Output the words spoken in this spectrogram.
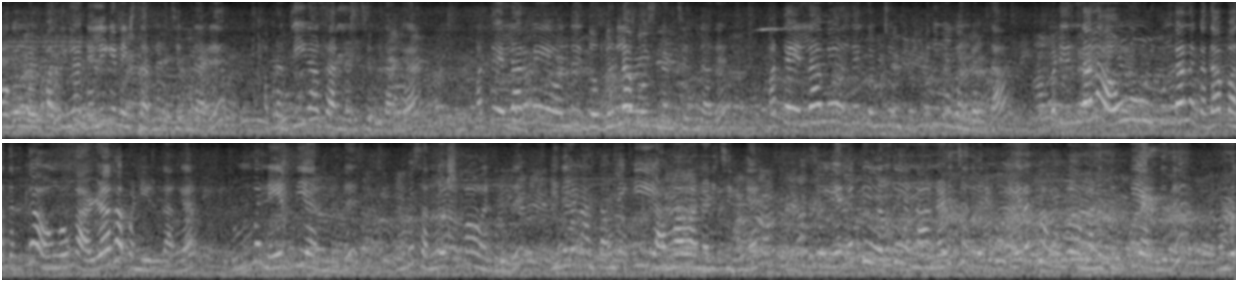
முகங்கள் பார்த்தீங்கன்னா டெல்லி கணேஷ் சார் நடிச்சிருந்தாரு அப்புறம் தீனா சார் நடிச்சிருந்தாங்க. மற்ற எல்லாருமே வந்து இது பிர்லா போஸ் நடிச்சிருந்தாரு. மற்ற எல்லாமே வந்து கொஞ்சம் புதுமுகங்கள் தான். பட் இருந்தாலும் அவங்கவுங்களுக்கு உண்டான கதாபாத்திரத்தை அவங்கவுங்க அழகாக பண்ணியிருந்தாங்க. ரொம்ப நேர்த்தியாக இருந்தது. சந்தோஷமாக இருந்தது இதில் நான் தம்பிக்கு அம்மாவாக நடிச்சிருக்கேன். ஸோ எனக்கு வந்து நான் நடித்தது வரைக்கும் எனக்கு ரொம்ப மன திருப்தியாக இருந்தது. ரொம்ப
